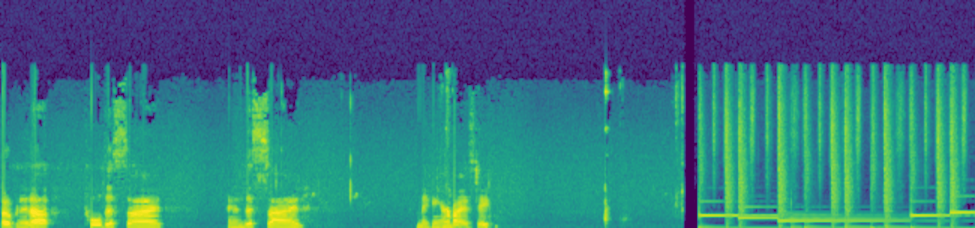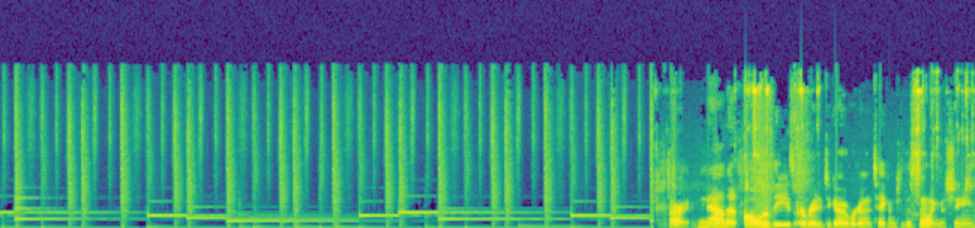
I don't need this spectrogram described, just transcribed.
open it up, pull this side and this side, making our bias tape. Alright, now that all of these are ready to go, we're going to take them to the sewing machine.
